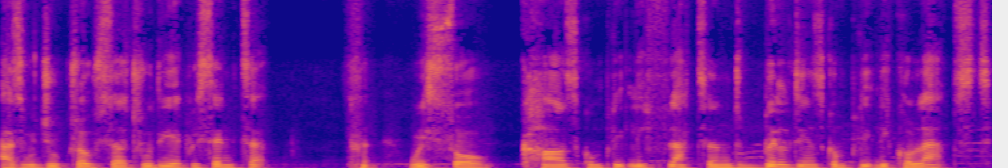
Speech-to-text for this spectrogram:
As we drew closer to the epicenter, we saw cars completely flattened, buildings completely collapsed,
